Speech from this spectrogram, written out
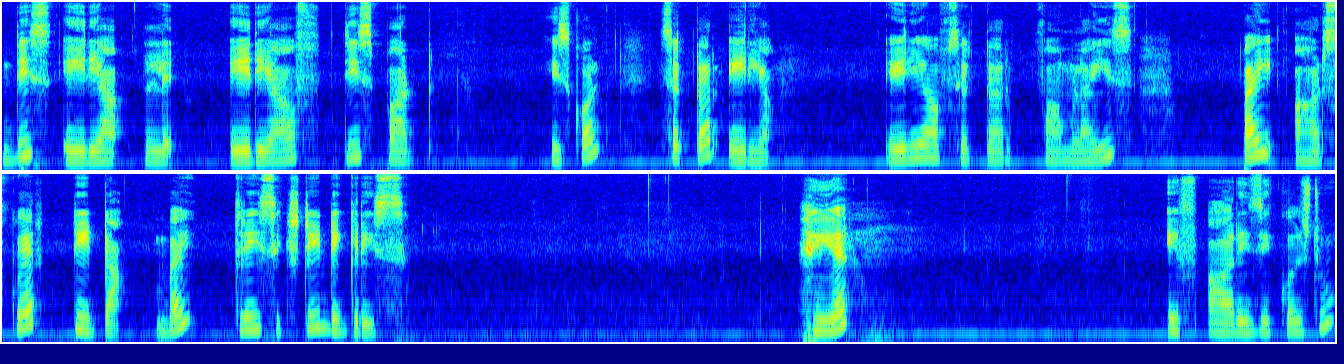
This area area of this part is called sector area. Area of sector formula is pi r square theta by 360 degrees. Here if r is equals to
